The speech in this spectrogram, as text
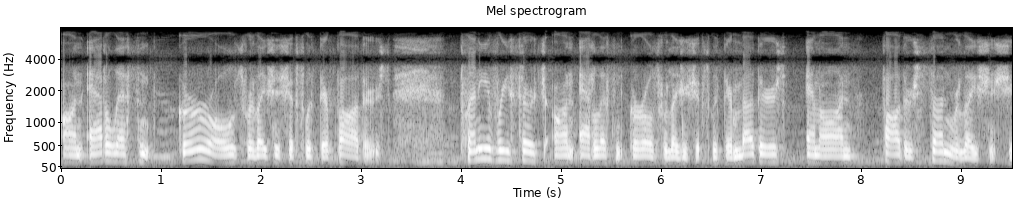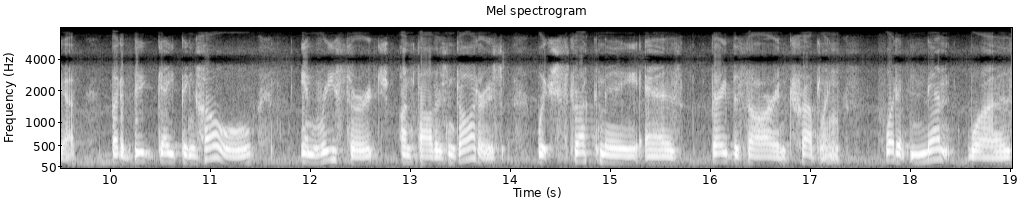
on adolescent girls' relationships with their fathers. Plenty of research on adolescent girls' relationships with their mothers and on father-son relationship, but a big gaping hole in research on fathers and daughters, which struck me as very bizarre and troubling. What it meant was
